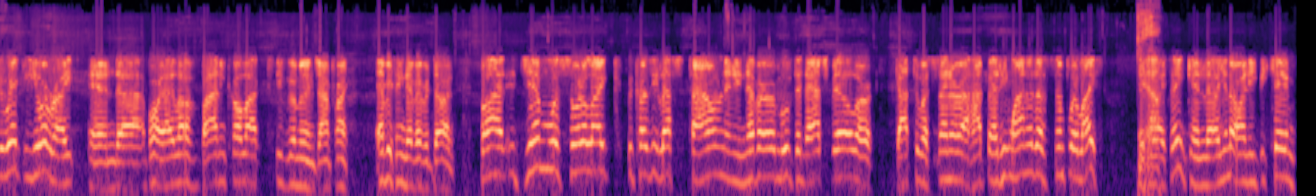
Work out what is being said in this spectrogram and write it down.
Rick, you were right. And uh, boy, I love Bonnie Koloc, Steve Goodman, and John Prine, everything they've ever done. But Jim was sort of like because he left town and he never moved to Nashville or got to a center, a hotbed. He wanted a simpler life. Yeah, I think, and uh, you know, and he became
